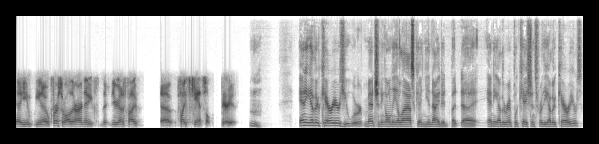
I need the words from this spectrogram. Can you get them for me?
uh, you you know, first of all, there aren't any. You're going to find uh, flights canceled. Period. Mm. Any other carriers? You were mentioning only Alaska and United, but uh, any other implications for the other carriers?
